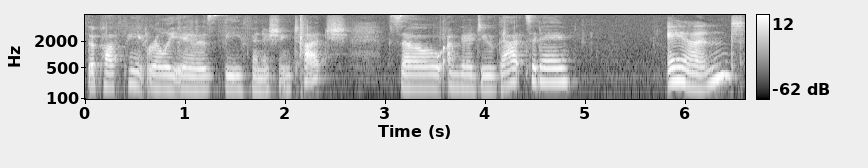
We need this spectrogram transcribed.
the puff paint really is the finishing touch. So I'm gonna do that today. And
